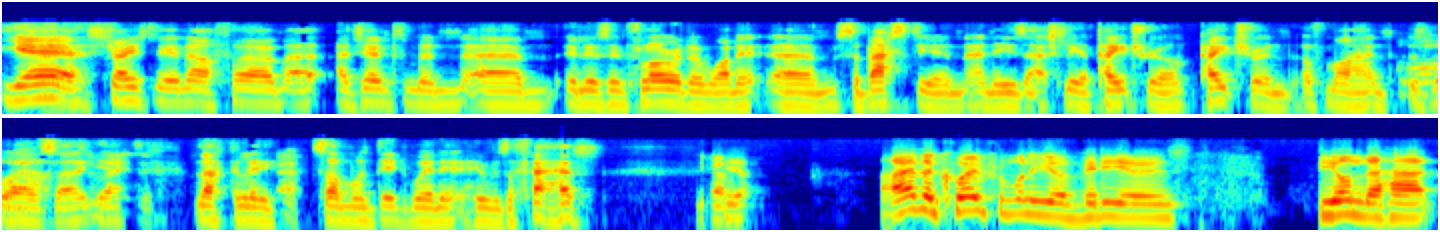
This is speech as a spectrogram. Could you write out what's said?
Yeah, strangely enough, um, a, a gentleman um, who lives in Florida won it, um, Sebastian, and he's actually a Patreon patron of mine as Oh, well. wow, so yeah, amazing. luckily Yeah. someone did win it who was a fan. Yeah. I have a quote from one of your videos, Beyond the Hat.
